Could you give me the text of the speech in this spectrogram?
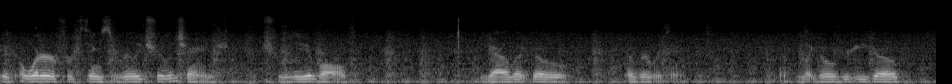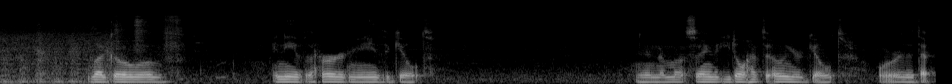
in order for things to really truly change, truly evolve. You gotta let go of everything. Let go of your ego, let go of any of the hurt and any of the guilt. And I'm not saying that you don't have to own your guilt or that that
